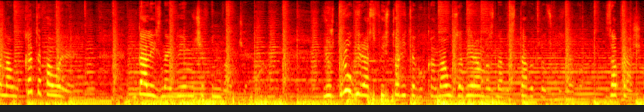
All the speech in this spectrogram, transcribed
kanału KTVRL. Dalej znajdujemy się w Inwałcie. Już drugi raz w historii tego kanału zabieram Was na wystawę klocków Lego. Zapraszam.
